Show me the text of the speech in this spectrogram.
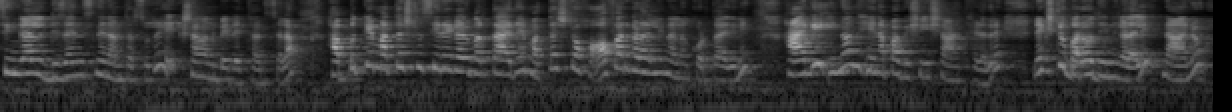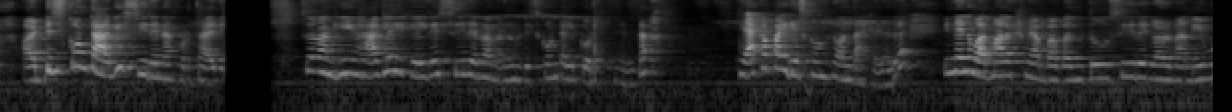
ಸಿಂಗಲ್ ಡಿಸೈನ್ಸ್ನೇ ನಾನು ತರಿಸೋದು ಎಕ್ಸ್ಟ್ರಾ ನಾನು ಬೇರೆ ತರಿಸಲ್ಲ. ಹಬ್ಬಕ್ಕೆ ಮತ್ತಷ್ಟು ಸೀರೆಗಳು ಬರ್ತಾ ಇದೆ, ಮತ್ತಷ್ಟು ಆಫರ್ಗಳಲ್ಲಿ ನಾನು ಕೊಡ್ತಾ ಇದ್ದೀನಿ ಹಾಗೆ ಇನ್ನೊಂದು ಏನಪ್ಪ ವಿಶೇಷ ಅಂತ ಹೇಳಿದ್ರೆ ನೆಕ್ಸ್ಟ್ ಬರೋ ದಿನಗಳಲ್ಲಿ ನಾನು ಡಿಸ್ಕೌಂಟ್ ಆಗಿ ಸೀರೆನ ಕೊಡ್ತಾ ಇದ್ದೀನಿ ಸೊ ನಾನು ಈಗಾಗಲೇ ಹೇಳಿದೆ, ಸೀರೆನ ನಾನು ಡಿಸ್ಕೌಂಟಲ್ಲಿ ಕೊಡ್ತೀನಿ ಅಂತ. ಯಾಕಪ್ಪ ಈ ಡಿಸ್ಕೌಂಟು ಅಂತ ಹೇಳಿದ್ರೆ ಇನ್ನೇನು ವರಮಹಾಲಕ್ಷ್ಮಿ ಹಬ್ಬ ಬಂತು, ಸೀರೆಗಳನ್ನ ನೀವು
